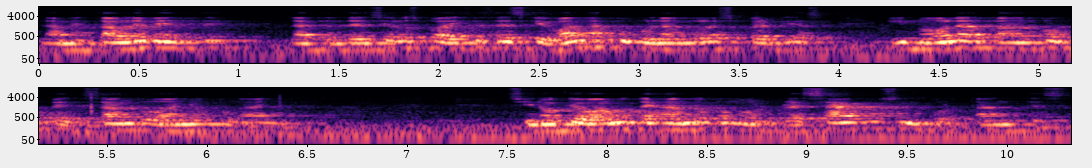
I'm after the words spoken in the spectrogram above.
lamentablemente la tendencia de los países es que van acumulando las pérdidas y no las van compensando año con año, sino que vamos dejando como rezagos importantes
